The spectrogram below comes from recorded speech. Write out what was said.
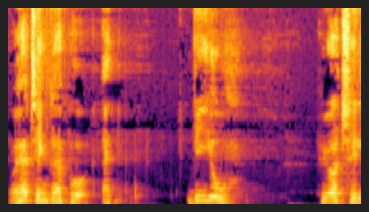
Og her tænker jeg på, at vi jo hører til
